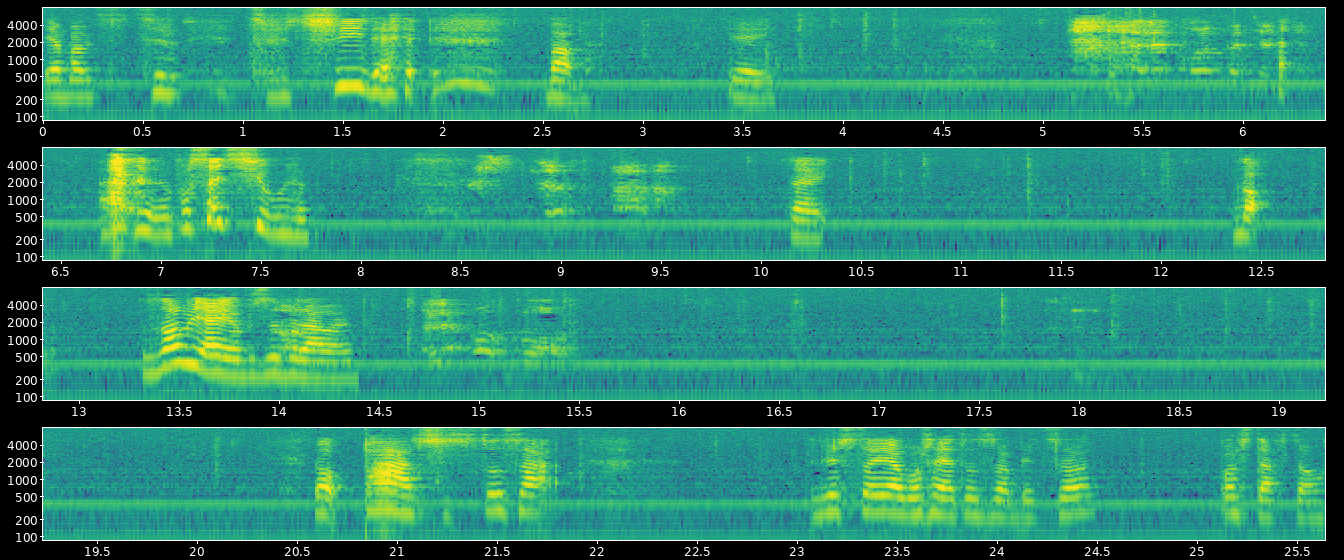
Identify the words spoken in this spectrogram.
Ja mam tr- tr- trzcinę. Mam. Jej. Ale posadziłem. Tak. No. Znowu ja ją zebrałem. Ale obo. No patrz, co za... Wiesz co, ja może ja to zrobię, co? Postaw to.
